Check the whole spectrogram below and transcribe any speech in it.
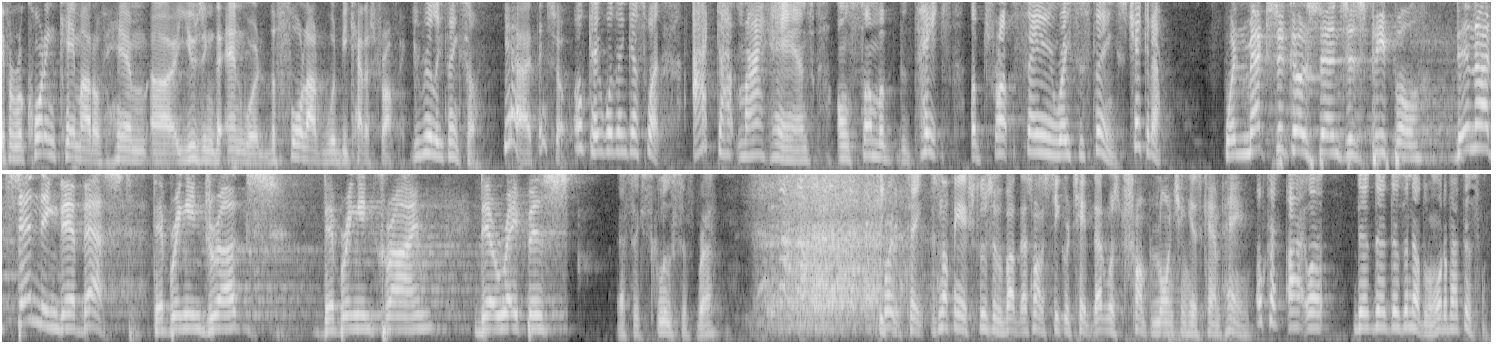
if a recording came out of him uh, using the N word, the fallout would be catastrophic. You really think so? Yeah, I think so. Okay, well then guess what? I got my hands on some of the tapes of Trump saying racist things. Check it out. When Mexico sends its people, they're not sending their best. They're bringing drugs, they're bringing crime, they're rapists. That's exclusive, bruh secret tape. There's nothing exclusive about that. That's not a secret tape. That was Trump launching his campaign. Okay, all right, well, there's, there's, there's another one. What about this one?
